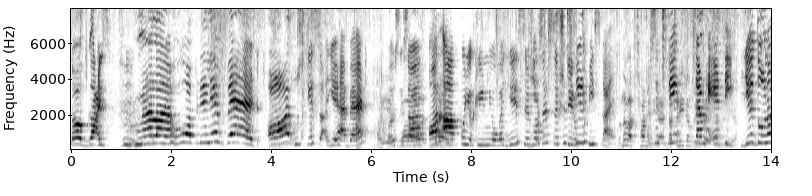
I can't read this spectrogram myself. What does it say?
तो गाइस मैं लाया हूँ अपने लिए बैट और उसके सा- ये है बैट और उसके साथ और आपको यकीन नहीं होगा ये सिर्फ़ और सिर्फ़ सिक्सटी रुपीज़ का है। मतलब अच्छा मिल गया लकड़ी का सिक्सटी सेवेंटी एट्टी ये दोनों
